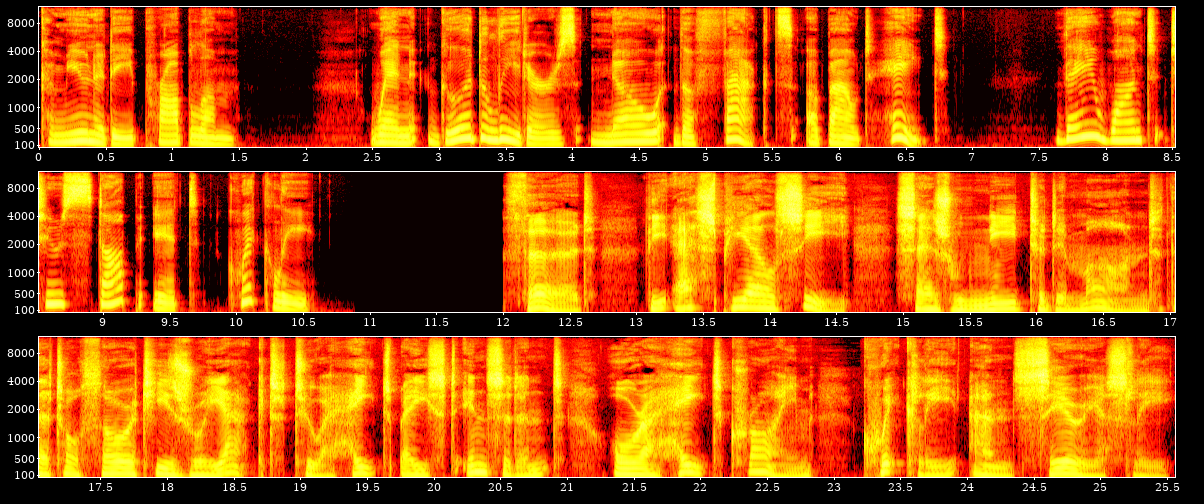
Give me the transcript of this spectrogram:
community problem. When good leaders know the facts about hate, they want to stop it quickly. Third, the SPLC says we need to demand that authorities react to a hate based incident or a hate crime quickly and seriously.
